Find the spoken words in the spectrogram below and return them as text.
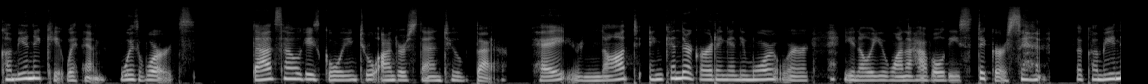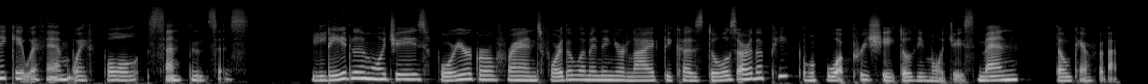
communicate with him with words. That's how he's going to understand you better. Okay, you're not in kindergarten anymore where you know you want to have all these stickers. so communicate with him with full sentences. Leave the emojis for your girlfriends, for the women in your life, because those are the people who appreciate those emojis. Men don't care for that.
